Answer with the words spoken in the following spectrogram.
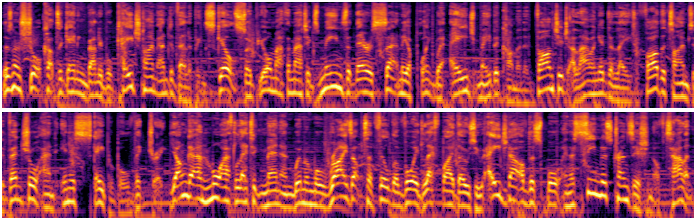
There's no shortcut to gaining valuable cage time and developing skills, so pure mathematics means that there is certainly a point where age may become an advantage, allowing a delay to Father Time's eventual and inescapable victory. Younger and more athletic men and women will rise up to fill the void left by those who aged out of the sport in a seamless transition of talent.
